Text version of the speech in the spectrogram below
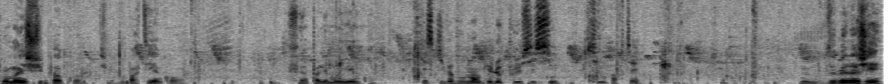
pour le moment, je ne suis pas, quoi. Je ne peux pas partir encore. Ça n'a pas les moyens, quoi. Qu'est-ce qui va vous manquer le plus ici, si vous partez? De déménager.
